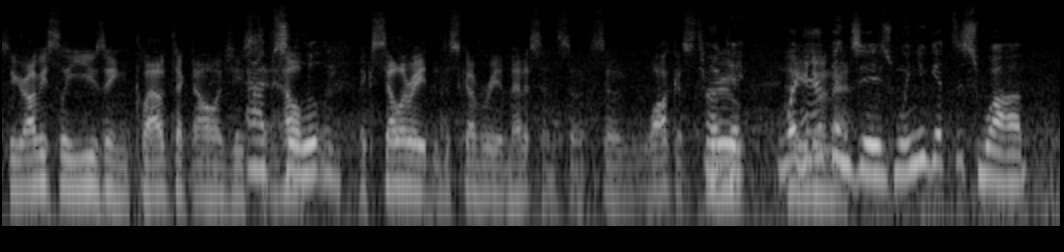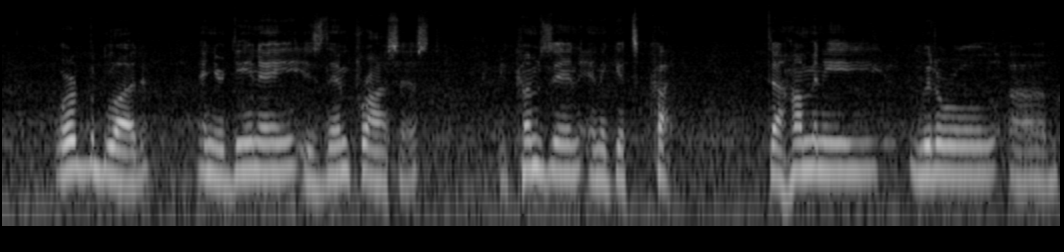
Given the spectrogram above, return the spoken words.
So you're obviously using cloud technologies Absolutely. to help accelerate the discovery of medicine. So so walk us through Okay. What you're doing happens is when you get the swab or the blood and your DNA is then processed, it comes in and it gets cut to how many literal um,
